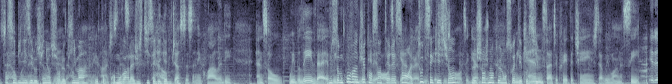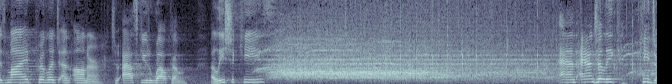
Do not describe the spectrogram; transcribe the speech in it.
sensibiliser l'opinion sur le climat et pour promouvoir la justice et l'égalité. Nous sommes convaincus qu'en s'intéressant à toutes ces questions, le changement que l'on souhaite est possible. It is my privilege and honor to ask you to welcome Alicia Keys. And Angelique Kidjo.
